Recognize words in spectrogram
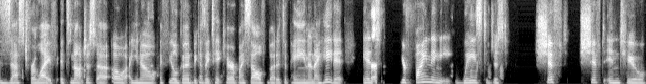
zest for life. It's not just a, oh, you know, I feel good because I take care of myself, but it's a pain and I hate. It's you're finding ways to just shift, shift into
